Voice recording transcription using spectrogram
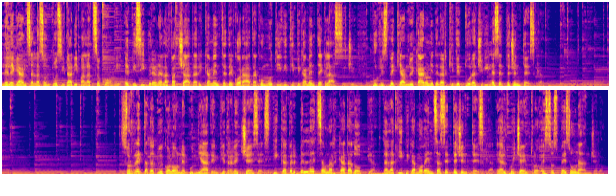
L'eleganza e la sontuosità di Palazzo Comi è visibile nella facciata riccamente decorata con motivi tipicamente classici, pur rispecchiando i canoni dell'architettura civile settecentesca. Sorretta da due colonne bugnate in pietra leccese, spicca per bellezza un'arcata doppia, dalla tipica movenza settecentesca e al cui centro è sospeso un angelo.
